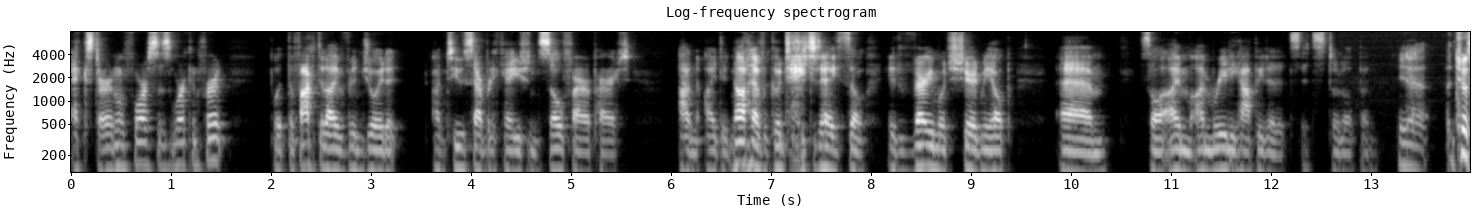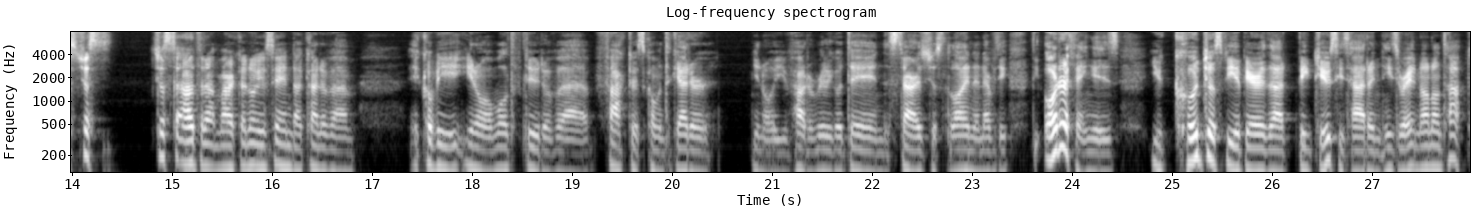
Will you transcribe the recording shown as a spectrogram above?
external forces working for it. But the fact that I've enjoyed it on two separate occasions so far apart, and I did not have a good day today, so it very much cheered me up. Um, so I'm I'm really happy that it's it's stood up and Yeah, just just just to add to that, Mark. I know you're saying that kind of um, it could be you know a multitude of uh, factors coming together. You know, you've had a really good day and the stars just align and everything. The other thing is, you could just be a beer that Big Juicy's had and he's rating on Untappd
